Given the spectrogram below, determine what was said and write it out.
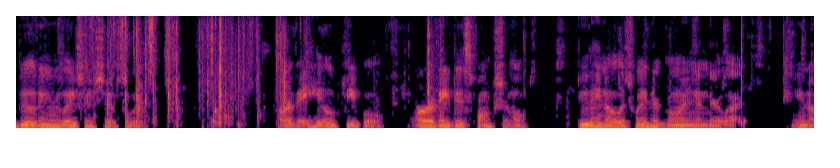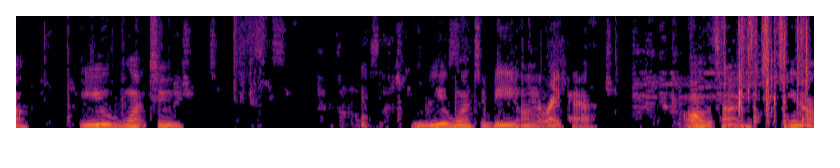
building relationships with? Are they healed people? Or are they dysfunctional? Do they know which way they're going in their life? You know, you want to you want to be on the right path all the time. You know,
